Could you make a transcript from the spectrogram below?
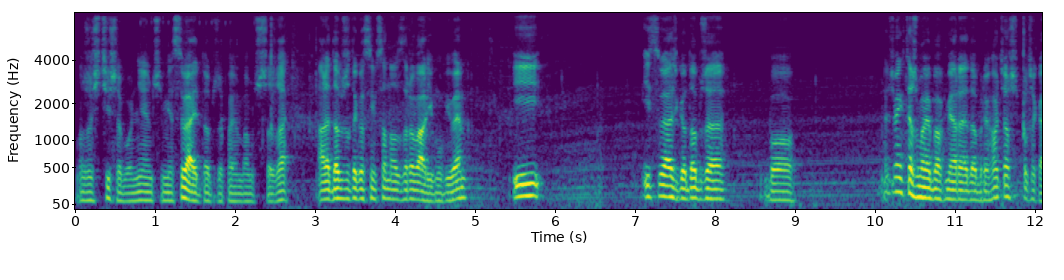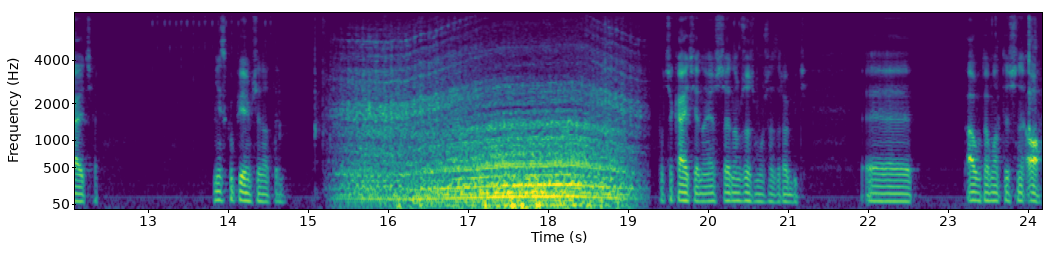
Może ściszę, bo nie wiem czy mnie słychać dobrze, powiem wam szczerze. Ale dobrze tego Simpsona odzorowali, mówiłem. I... I słychać go dobrze, bo... No dźwięk też ma chyba w miarę dobry, chociaż poczekajcie. Nie skupiłem się na tym. Poczekajcie, no jeszcze jedną rzecz muszę zrobić. Yy, automatyczny... O,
